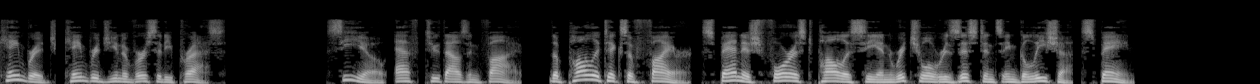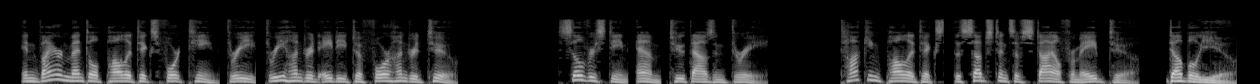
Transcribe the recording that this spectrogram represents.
Cambridge, Cambridge University Press. Cillo, F. 2005. The Politics of Fire, Spanish Forest Policy and Ritual Resistance in Galicia, Spain. Environmental Politics 14 3, 380–402 Silverstein, M. 2003. Talking Politics, The Substance of Style from Abe to W.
